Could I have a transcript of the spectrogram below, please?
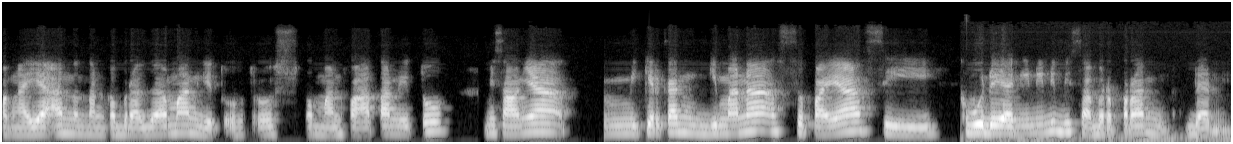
pengayaan tentang keberagaman gitu. Terus pemanfaatan itu misalnya memikirkan gimana supaya si kebudayaan ini, ini bisa berperan dan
